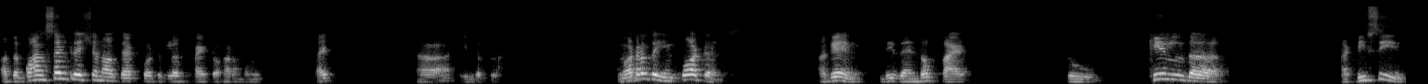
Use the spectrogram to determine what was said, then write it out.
or the concentration of that particular phytohormone, right? uh, in the plant. What are the importance? Again, these endophytes to kill the uh, disease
